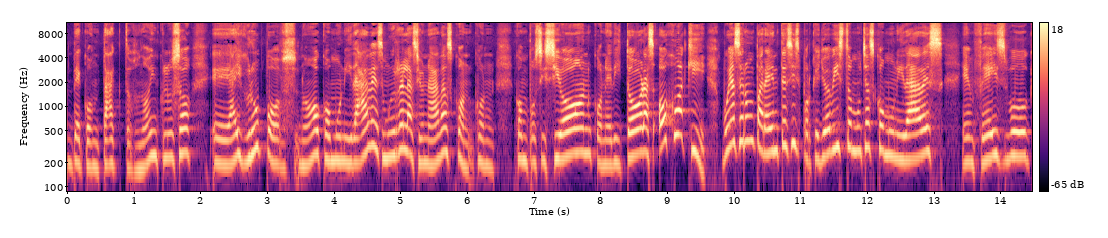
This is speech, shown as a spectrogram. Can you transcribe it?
de contactos, ¿no? Incluso eh, hay grupos, ¿no? Comunidades muy relacionadas con, con composición, con editoras. Ojo aquí, voy a hacer un paréntesis porque yo he visto muchas comunidades en Facebook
